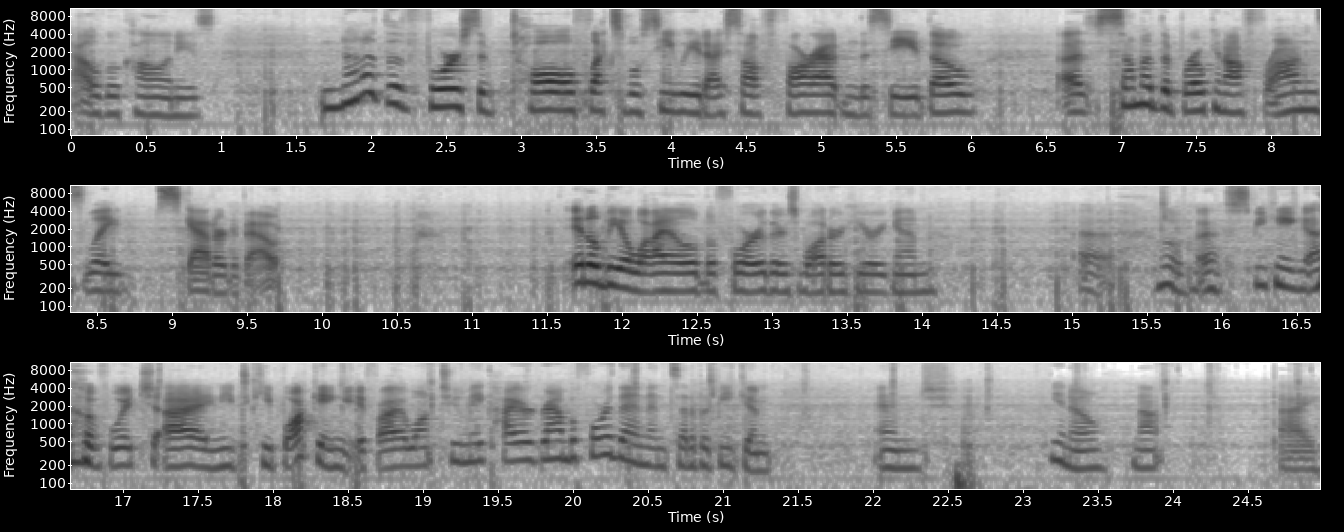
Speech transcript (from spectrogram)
algal colonies. None of the forests of tall, flexible seaweed I saw far out in the sea, though uh, some of the broken off fronds lay scattered about. It'll be a while before there's water here again. Uh, oh, uh, speaking of which, I need to keep walking if I want to make higher ground before then and set up a beacon. And, you know, not die.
